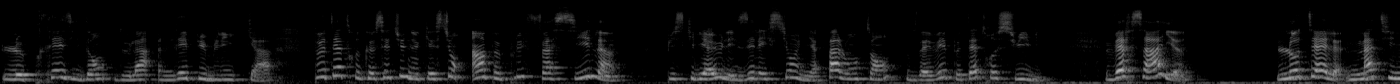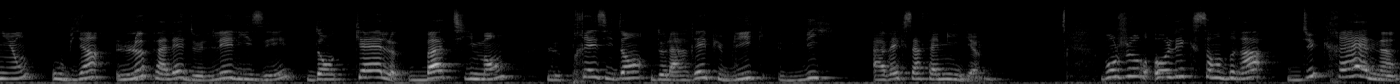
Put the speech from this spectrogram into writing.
le président de la République? Peut-être que c'est une question un peu plus facile puisqu'il y a eu les élections il n'y a pas longtemps. Vous avez peut-être suivi. Versailles, l'hôtel Matignon ou bien le palais de l'Élysée, dans quel bâtiment le président de la République vit avec sa famille? Bonjour Alexandra d'Ukraine.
